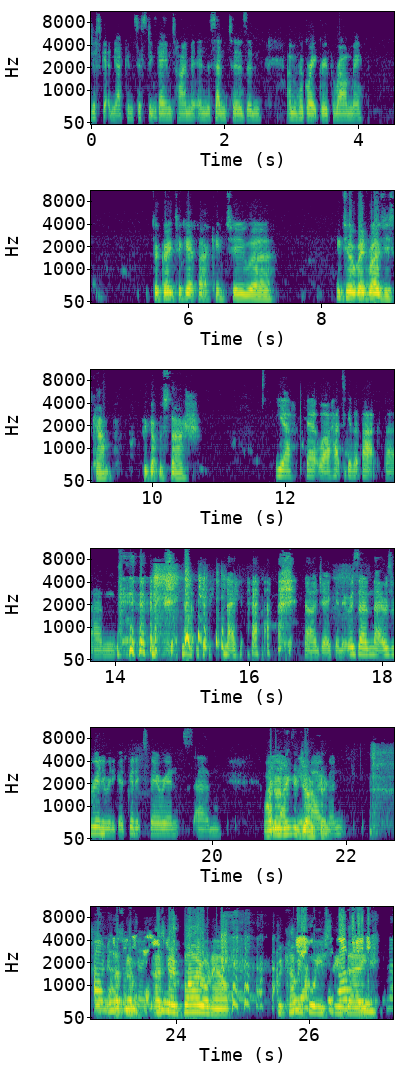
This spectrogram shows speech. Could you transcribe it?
just getting yeah consistent game time in the centres and and with a great group around me. So great to get back into uh, into a Red Roses camp, pick up the stash. Yeah, yeah. Well, I had to give it back, but um, no, no, no, I'm joking. It was um, no, it was really, really good, good experience. Um, I, I don't think you're joking. Oh no, let's go, let's go viral now. we're coming Yeah, for you, we are Steve Day. training No,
